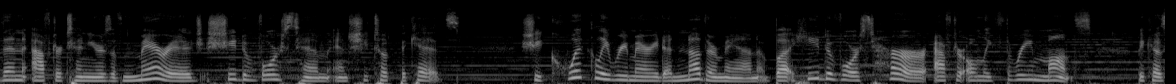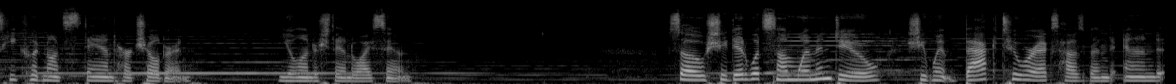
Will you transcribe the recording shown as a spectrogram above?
Then, after 10 years of marriage, she divorced him and she took the kids. She quickly remarried another man, but he divorced her after only three months because he could not stand her children. You'll understand why soon. So she did what some women do. She went back to her ex husband and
